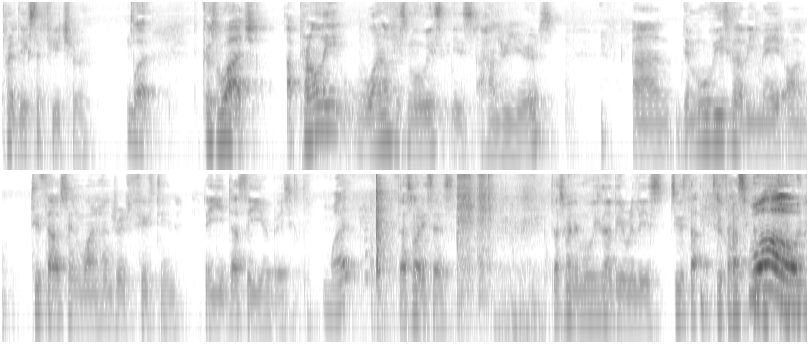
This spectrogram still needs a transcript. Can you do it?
predicts the future. what? Because watch, apparently one of his movies is 100 years, and the movie is gonna be made on 2115. That's the year basically. What? That's what it says. That's when the movie's gonna be released. Two thousand. Whoa!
